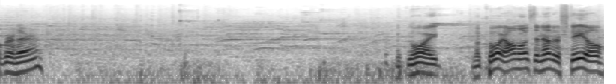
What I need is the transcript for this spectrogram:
Turnover there. McCoy, McCoy almost another steal.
